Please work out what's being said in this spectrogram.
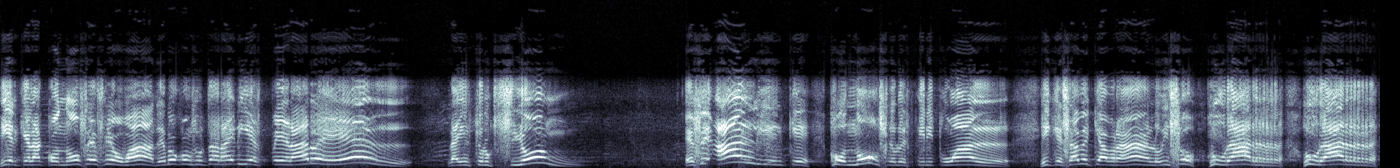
Y el que la conoce es Jehová, debo consultar a Él y esperar de Él la instrucción. Ese alguien que conoce lo espiritual y que sabe que Abraham lo hizo jurar, jurar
